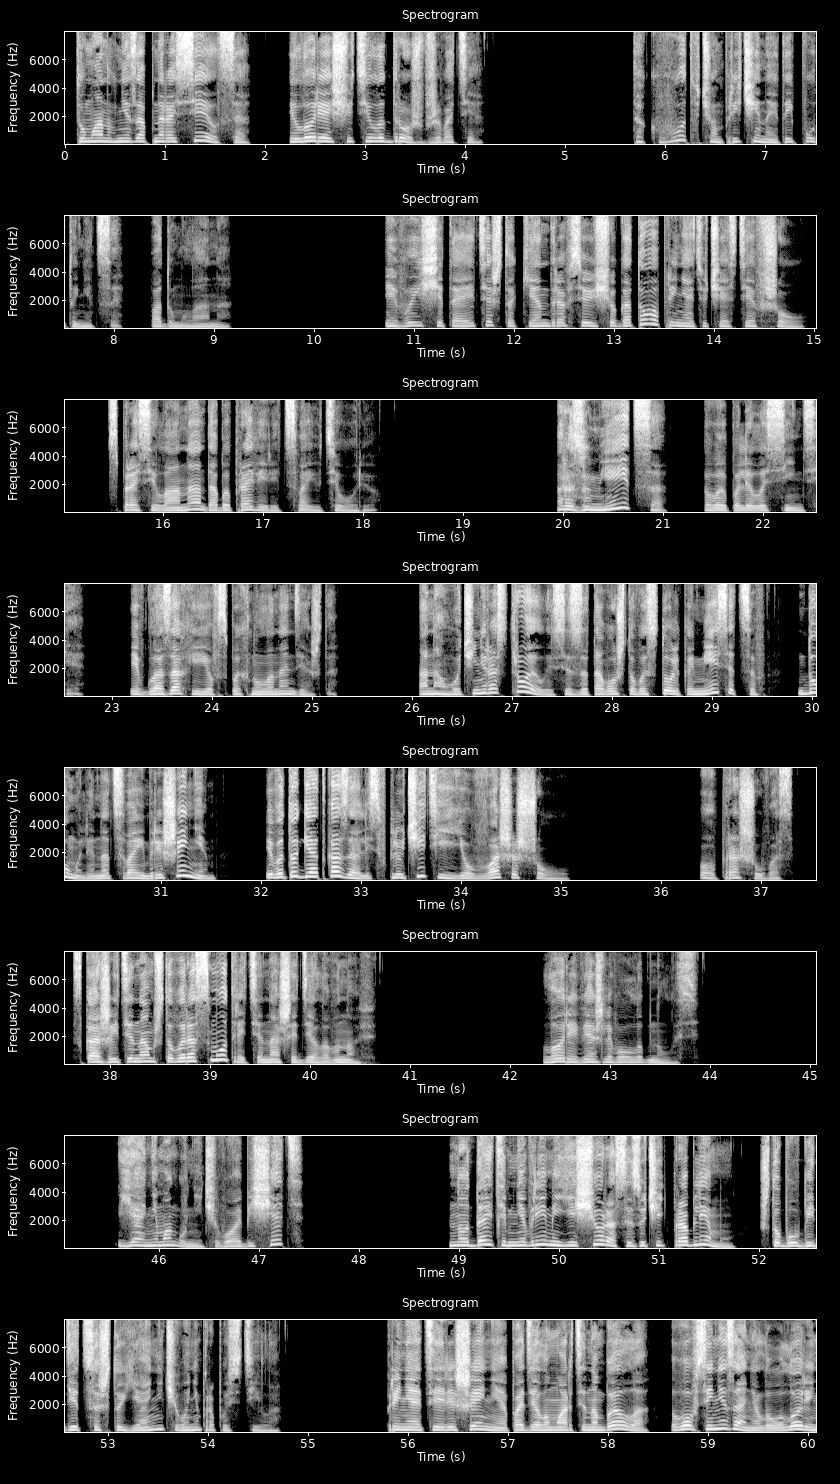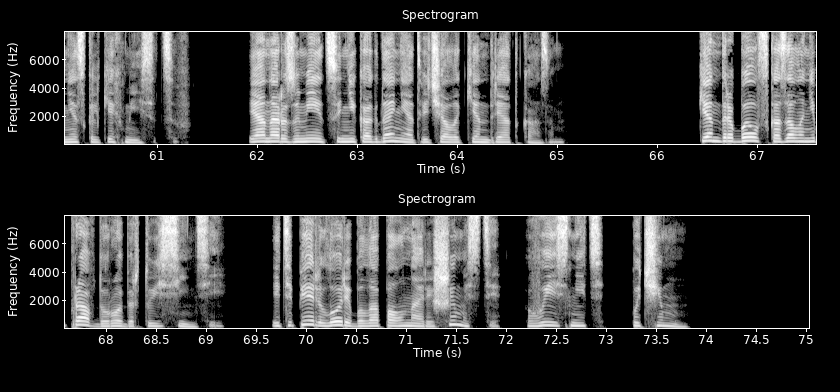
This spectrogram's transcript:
Туман внезапно рассеялся, и Лори ощутила дрожь в животе. «Так вот в чем причина этой путаницы», — подумала она. «И вы считаете, что Кендра все еще готова принять участие в шоу?» — спросила она, дабы проверить свою теорию. «Разумеется», — выпалила Синтия, и в глазах ее вспыхнула надежда. Она очень расстроилась из-за того, что вы столько месяцев думали над своим решением и в итоге отказались включить ее в ваше шоу. О, прошу вас, скажите нам, что вы рассмотрите наше дело вновь. Лори вежливо улыбнулась. Я не могу ничего обещать, но дайте мне время еще раз изучить проблему, чтобы убедиться, что я ничего не пропустила. Принятие решения по делу Мартина Белла вовсе не заняло у Лори нескольких месяцев. И она, разумеется, никогда не отвечала Кендре отказом. Кендра Белл сказала неправду Роберту и Синтии, и теперь Лори была полна решимости выяснить, почему.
